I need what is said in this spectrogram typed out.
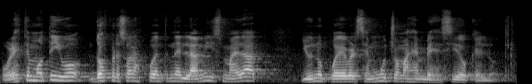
Por este motivo, dos personas pueden tener la misma edad y uno puede verse mucho más envejecido que el otro.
